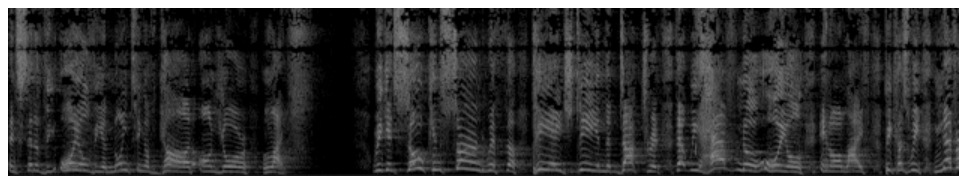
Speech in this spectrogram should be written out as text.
instead of the oil, the anointing of God on your life. We get so concerned with the PhD and the doctorate that we have no oil in our life because we never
